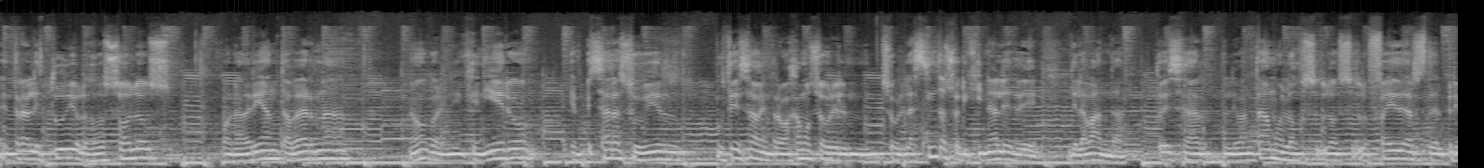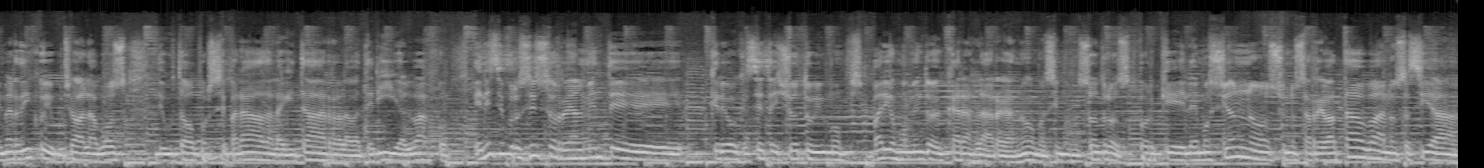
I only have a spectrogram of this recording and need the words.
entrar al estudio los dos solos, con Adrián Taberna, ¿no? con el ingeniero, empezar a subir. Ustedes saben, trabajamos sobre, el- sobre las cintas originales de, de la banda. Entonces levantábamos los, los, los faders del primer disco y escuchaba la voz de Gustavo por separada, la guitarra, la batería, el bajo. En ese proceso realmente creo que Zeta y yo tuvimos varios momentos de caras largas, ¿no? Como decimos nosotros, porque la emoción nos, nos arrebataba, nos hacía,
